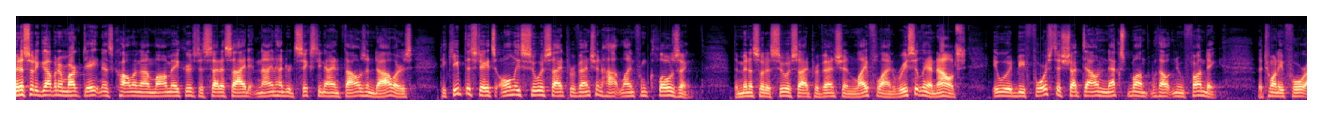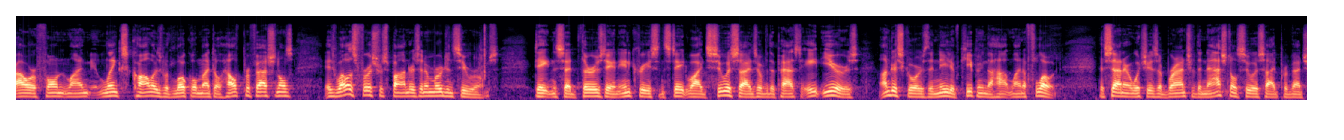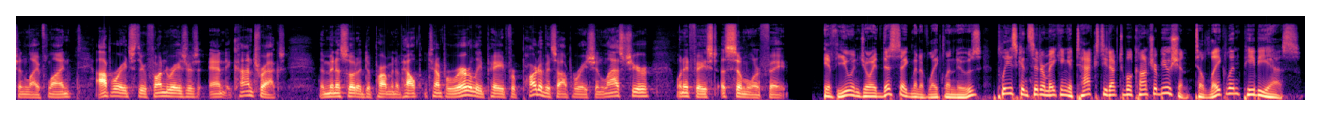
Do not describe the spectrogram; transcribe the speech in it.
Minnesota Governor Mark Dayton is calling on lawmakers to set aside $969,000 to keep the state's only suicide prevention hotline from closing. The Minnesota Suicide Prevention Lifeline recently announced it would be forced to shut down next month without new funding. The 24-hour phone line links callers with local mental health professionals as well as first responders in emergency rooms. Dayton said Thursday an increase in statewide suicides over the past eight years underscores the need of keeping the hotline afloat. The center, which is a branch of the National Suicide Prevention Lifeline, operates through fundraisers and contracts. The Minnesota Department of Health temporarily paid for part of its operation last year when it faced a similar fate. If you enjoyed this segment of Lakeland News, please consider making a tax-deductible contribution to Lakeland PBS.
